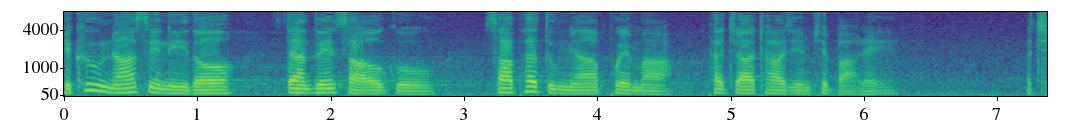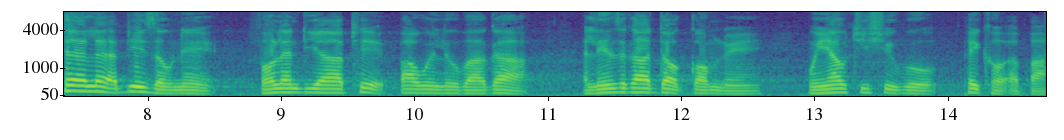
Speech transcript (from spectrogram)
ယခုနားဆင်နေသောတန်သွင်းစာအုပ်ကို စာဖတ်သူများအဖွဲ့မှဖတ်ကြားထားခြင်းဖြစ်ပါတယ်။အချက်အလက်အပြည့်စုံနဲ့ volunteer အဖြစ် ပါဝင်လိုပါကအလင်းစကား .com တွင် ဝင်ရောက်ကြည့်ရှုဖို့ဖိတ်ခေါ်အပ်ပါ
